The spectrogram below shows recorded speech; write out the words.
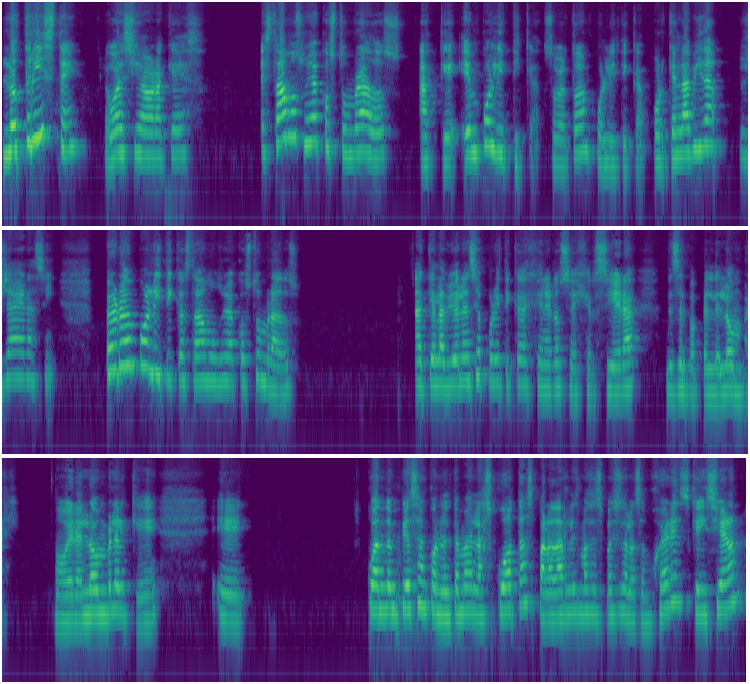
Lo triste, le voy a decir ahora qué es, estábamos muy acostumbrados a que en política, sobre todo en política, porque en la vida pues, ya era así, pero en política estábamos muy acostumbrados a que la violencia política de género se ejerciera desde el papel del hombre. ¿no? Era el hombre el que, eh, cuando empiezan con el tema de las cuotas para darles más espacios a las mujeres, ¿qué hicieron?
